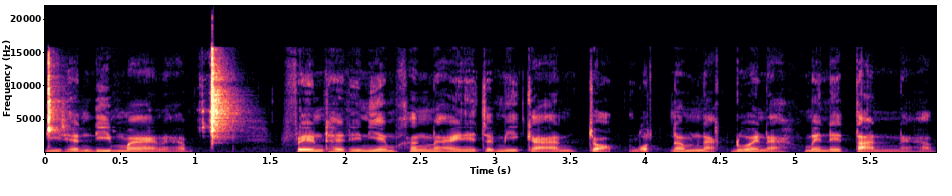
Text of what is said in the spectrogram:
detent ดีมากนะครับ เฟรมไทเทเนียมข้างในเนี่ยจะมีการเจาะลดน้ำหนักด้วยนะ ไม่ได้ตันนะครับ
